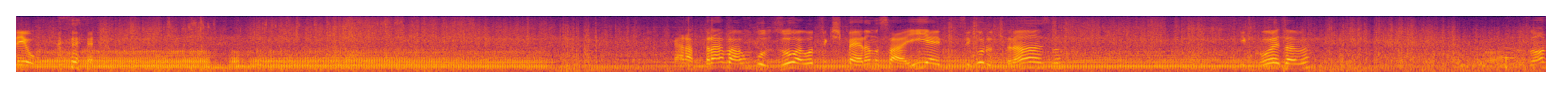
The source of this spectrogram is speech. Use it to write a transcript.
Deu. o cara trava um buzu, a outro fica esperando sair, aí segura o trânsito. Que coisa, viu? Bom,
